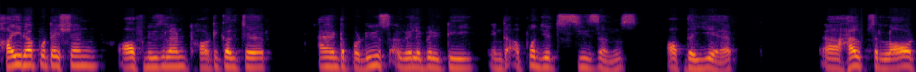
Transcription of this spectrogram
high reputation of New Zealand horticulture, and produce availability in the opposite seasons of the year uh, helps a lot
